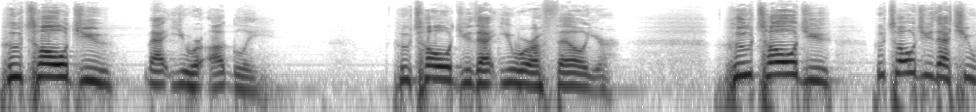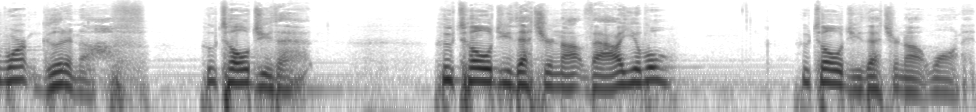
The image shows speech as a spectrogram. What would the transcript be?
Who told you that you were ugly? Who told you that you were a failure? Who told you who told you that you weren't good enough? Who told you that? Who told you that you're not valuable? Who told you that you're not wanted?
